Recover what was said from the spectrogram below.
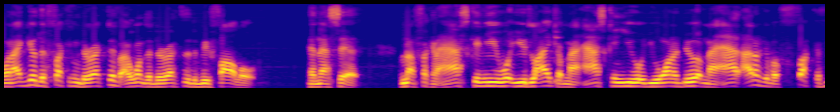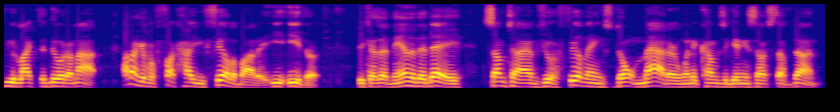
And when I give the fucking directive, I want the directive to be followed. And that's it. I'm not fucking asking you what you'd like. I'm not asking you what you want to do. I'm not, I don't give a fuck if you like to do it or not. I don't give a fuck how you feel about it e- either. Because at the end of the day, sometimes your feelings don't matter when it comes to getting stuff done.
